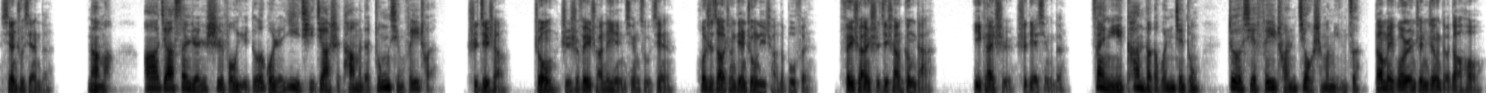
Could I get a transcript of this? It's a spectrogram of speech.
先出现的。那么，阿加森人是否与德国人一起驾驶他们的中型飞船？实际上，中只是飞船的引擎组件，或是造成电重力场的部分。飞船实际上更大，一开始是蝶形的。在你看到的文件中，这些飞船叫什么名字？当美国人真正得到后，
